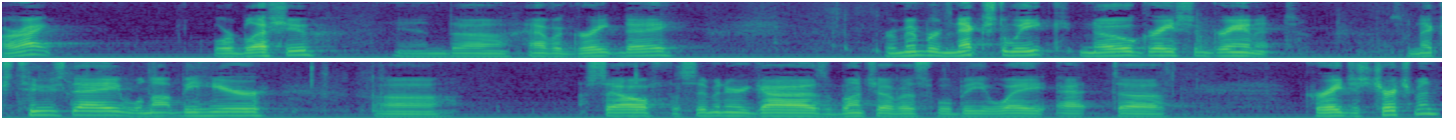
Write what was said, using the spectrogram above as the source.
All right. Lord bless you, and uh, have a great day. Remember, next week, no grace and granite. So next Tuesday, we'll not be here. Uh, myself, the seminary guys, a bunch of us will be away at uh, Courageous Churchman,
